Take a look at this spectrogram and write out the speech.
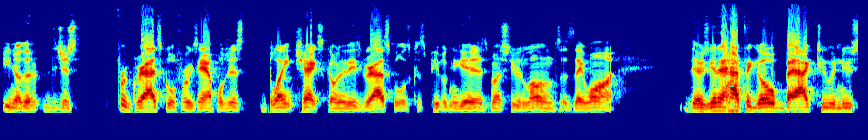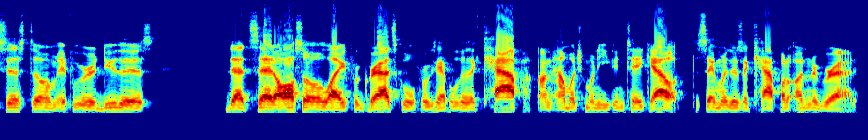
you know, the just for grad school, for example, just blank checks going to these grad schools because people can get as much student loans as they want. There's going to have to go back to a new system if we were to do this that said also like for grad school, for example, there's a cap on how much money you can take out. The same way there's a cap on undergrad.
